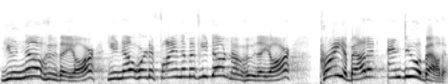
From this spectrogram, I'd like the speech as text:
You know who they are. You know where to find them if you don't know who they are. Pray about it and do about it.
